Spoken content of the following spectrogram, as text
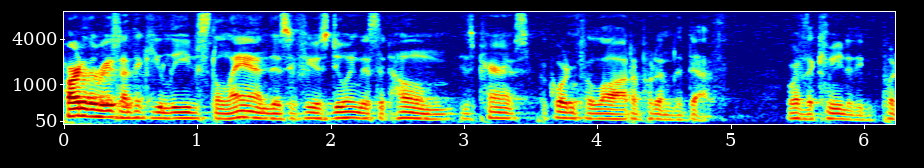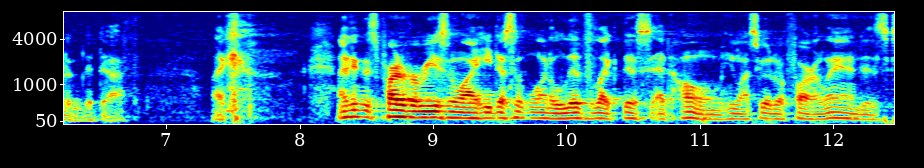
part of the reason I think he leaves the land is if he was doing this at home, his parents, according to the law, to put him to death, or if the community put him to death. Like, I think that's part of a reason why he doesn't want to live like this at home. He wants to go to a far land is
